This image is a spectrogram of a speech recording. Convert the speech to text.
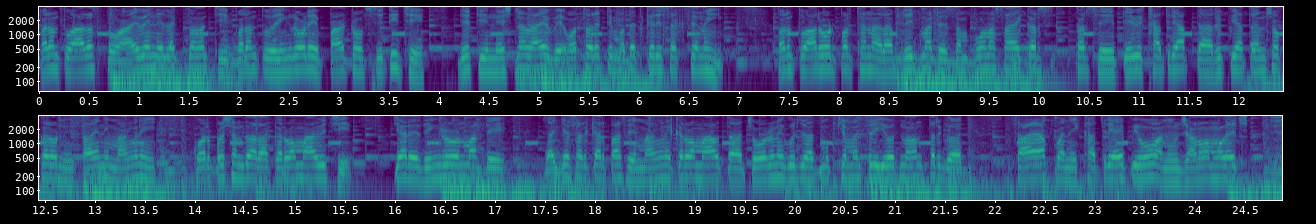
પરંતુ આ રસ્તો હાઈવેને લગતો નથી, પરંતુ રિંગ રોડ એ પાર્ટ ઓફ સિટી છે, જેથી નેશનલ હાઈવે ઓથોરિટી મદદ કરી શકશે નહીં. પરંતુ આ રોડ પર થનારા બ્રિજ માટે સંપૂર્ણ સહાય કરશે તેવી ખાતરી આપતા રૂપિયા ત્રણસો કરોડની સહાયની માંગણી કોર્પોરેશન દ્વારા કરવામાં આવી છે. જ્યારે રિંગ રોડ માટે રાજ્ય સરકાર પાસે માંગણી કરવામાં આવતા ચોરણી ગુજરાત મુખ્યમંત્રી યોજના અંતર્ગત સહાય આપવાની ખાતરી આપી હોવાનું જાણવા મળે છે.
